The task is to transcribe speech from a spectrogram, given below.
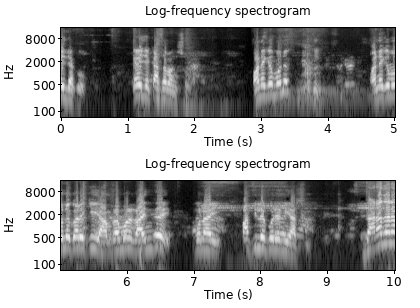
এই দেখো এই যে কাঁচা মাংস। অনেকে মনে অনেকে মনে করে কি আমরা মনে রাইন দে মনে হয় পাতিলে করে নিয়ে আসি। যারা যারা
